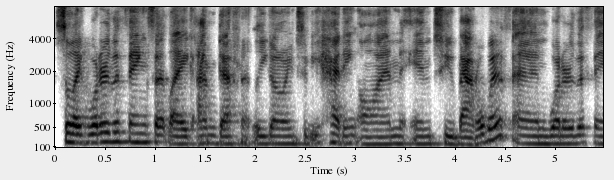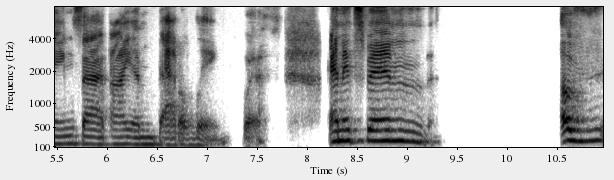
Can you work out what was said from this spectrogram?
So, like, what are the things that, like, I'm definitely going to be heading on into battle with? And what are the things that I am battling with? And it's been a,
